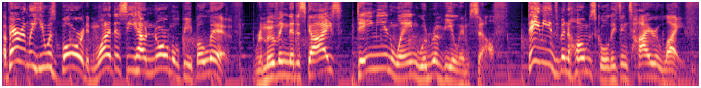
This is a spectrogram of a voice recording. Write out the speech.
Apparently he was bored and wanted to see how normal people live. Removing the disguise, Damian Wayne would reveal himself. Damian's been homeschooled his entire life.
